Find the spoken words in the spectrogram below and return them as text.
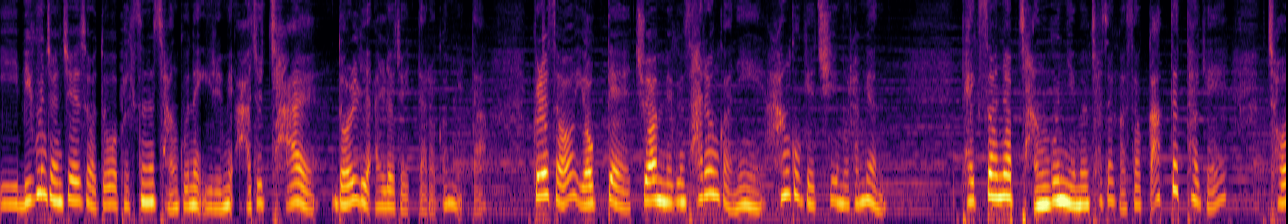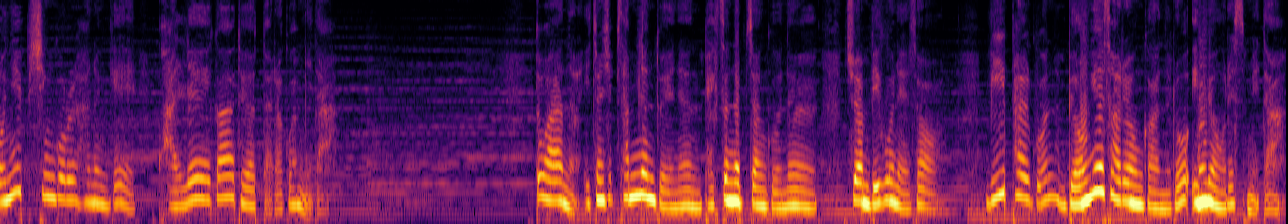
이 미군 전체에서도 백선엽 장군의 이름이 아주 잘 널리 알려져 있다고 합니다. 그래서 역대 주한미군 사령관이 한국에 취임을 하면 백선엽 장군님을 찾아가서 깍듯하게 전입 신고를 하는 게 관례가 되었다라고 합니다. 또한 2013년도에는 백선엽 장군을 주한미군에서 미 8군 명예사령관으로 임명을 했습니다.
